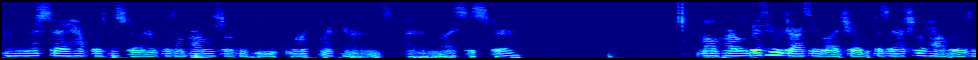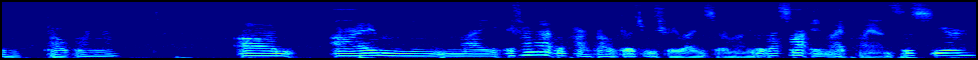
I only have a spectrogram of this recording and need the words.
I'm gonna say have Christmas dinner because I'm probably still gonna eat with my parents and my sister. I'll probably go through a drive-through light show because they actually have those in California. Um, I might, if I'm at the park, I'll go to a tree lighting ceremony, but that's not in my plans this year.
